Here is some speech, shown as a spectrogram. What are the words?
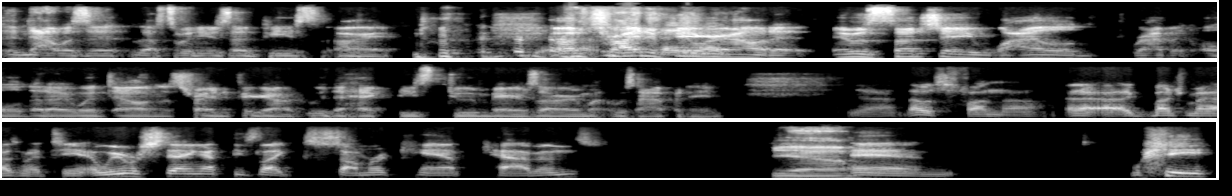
and that was it. That's when you said peace. All right. I was trying to I'll tell you figure what. out it. It was such a wild rabbit hole that I went down. Was trying to figure out who the heck these Dune Bears are and what was happening. Yeah, that was fun though. And a, a bunch of my guys my team, and we were staying at these like summer camp cabins, Yeah. and we,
